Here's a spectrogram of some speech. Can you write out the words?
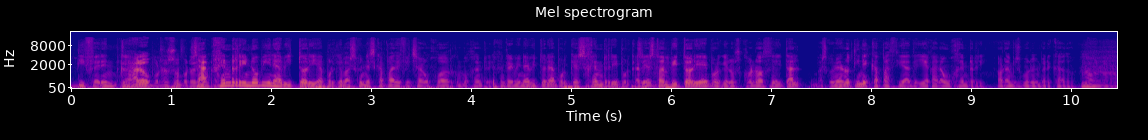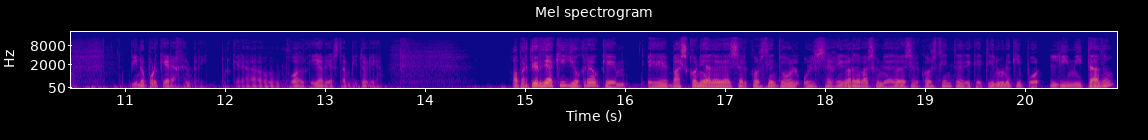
diferente. Claro, por eso, por O eso. sea, Henry no viene a Vitoria porque Vasconia es capaz de fichar a un jugador como Henry. Henry viene a Vitoria porque es Henry, porque había estado en Vitoria y porque los conoce y tal. Vasconia no tiene capacidad de llegar a un Henry ahora mismo en el mercado No, no, no. vino porque era Henry, porque era un jugador que ya había estado en Vitoria. A partir de aquí, yo creo que Vasconia debe ser consciente, o el, o el seguidor de Vasconia debe ser consciente de que tiene un equipo limitado,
